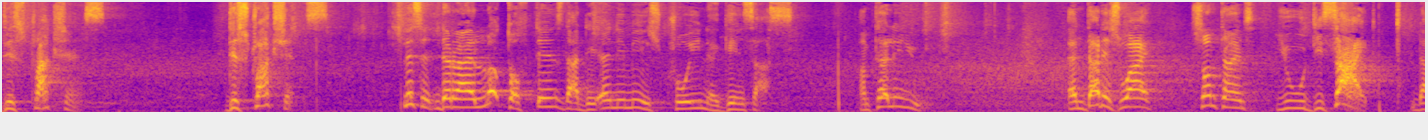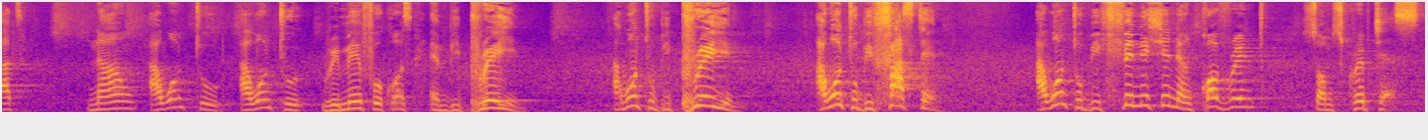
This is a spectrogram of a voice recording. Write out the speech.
distractions, distractions. Listen, there are a lot of things that the enemy is throwing against us. I'm telling you. And that is why sometimes you will decide that now I want to I want to remain focused and be praying. I want to be praying. I want to be fasting. I want to be finishing and covering some scriptures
